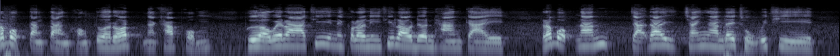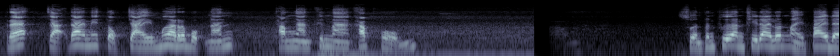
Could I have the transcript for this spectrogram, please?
ระบบต่างๆ ของตัวรถนะครับผมเผื่อเวลาที่ในกรณีที่เราเดินทางไกล ระบบนั้นจะได้ใช้งานได้ถูกวิธี และจะได้ไม่ตกใจเมื่อระบบนั้นทำงานขึ้นมาครับผม ส่วนเพื่อนๆที่ได้รถใหม่ป้ายแด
